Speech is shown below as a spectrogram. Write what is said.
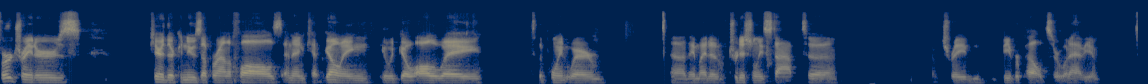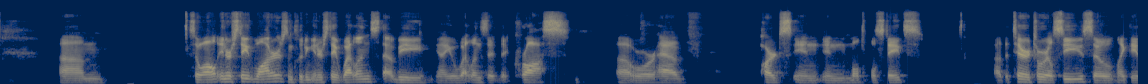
fur traders carried their canoes up around the falls and then kept going, it would go all the way to the point where uh, they might have traditionally stopped to trade beaver pelts or what have you. Um, so all interstate waters, including interstate wetlands, that would be you know, wetlands that, that cross uh, or have parts in, in multiple states. Uh, the territorial seas, so like the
